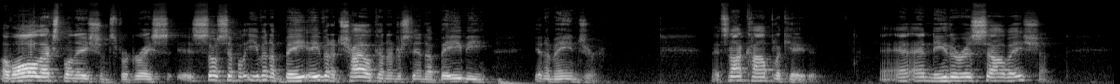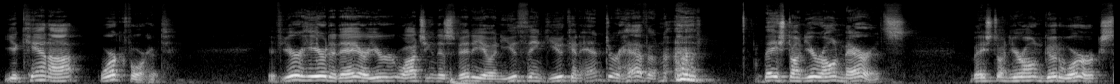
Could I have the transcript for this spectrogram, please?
of all explanations for grace. It's so simple, even a, ba- even a child can understand a baby in a manger. It's not complicated and, and neither is salvation. You cannot work for it. If you're here today or you're watching this video and you think you can enter heaven based on your own merits, based on your own good works,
